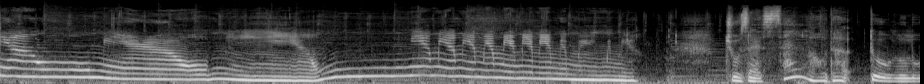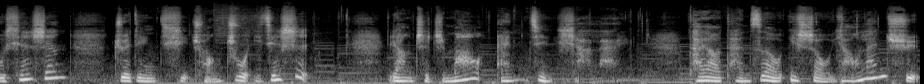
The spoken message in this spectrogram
喵，喵喵住在三楼的杜鲁鲁先生。决定起床做一件事，让这只猫安静下来。他要弹奏一首摇篮曲，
